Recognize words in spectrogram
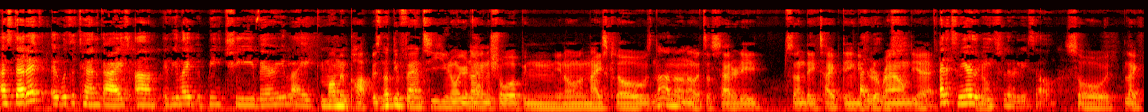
Aesthetic, it was a 10, guys. Um, if you like beachy, very like Mom and pop. It's nothing fancy, you know. You're not Yeah. gonna show up in you know nice clothes. No, no, no. It's a Saturday, Sunday type thing. By if you're beach. around, yeah. and it's near the You know. beach literally, so So like,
